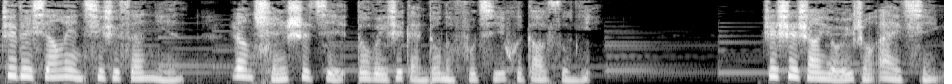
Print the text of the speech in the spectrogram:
这对相恋七十三年，让全世界都为之感动的夫妻会告诉你：这世上有一种爱情，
